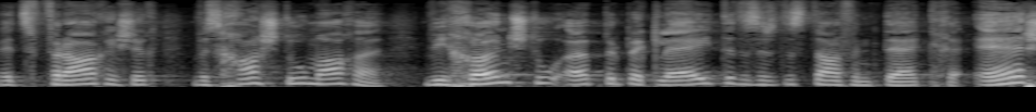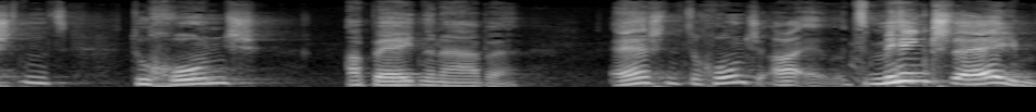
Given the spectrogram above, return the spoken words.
Jetzt die Frage ist, was kannst du machen? Wie kannst du jemanden begleiten, dass er das entdecken darf? Erstens, du kommst an beiden Eben. Erstens, du kommst an, zumindest einem,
